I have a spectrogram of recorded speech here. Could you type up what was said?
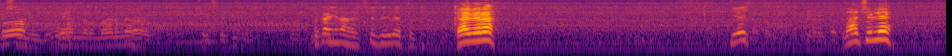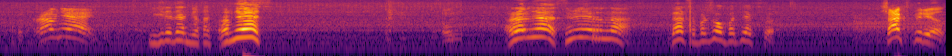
Хорошо, нормально. Пока не надо, все ребята. Камера, Есть. начали. Не дай мне Равняйсь! Равняйсь, смирно! Дальше пошел по тексту. Шаг вперед!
